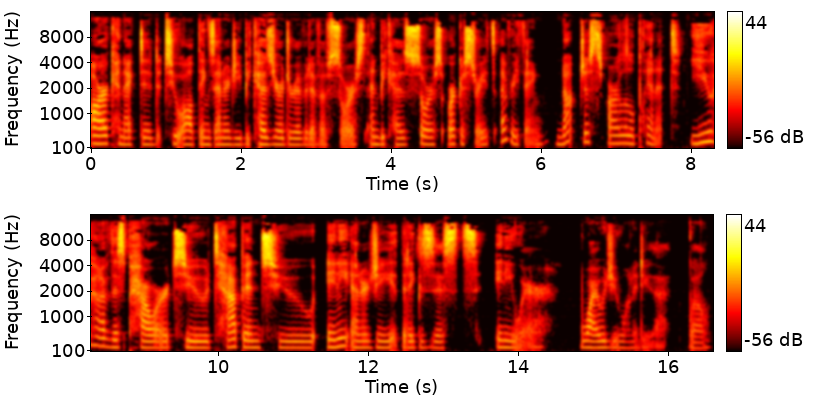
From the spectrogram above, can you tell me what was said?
are connected to all things energy because you're a derivative of source and because source orchestrates everything, not just our little planet. You have this power to tap into any energy that exists anywhere. Why would you want to do that? Well,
